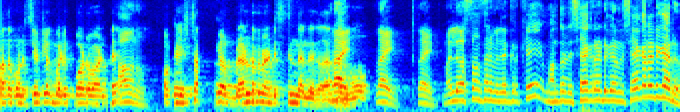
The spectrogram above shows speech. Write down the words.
పదకొండు సీట్లకు పడిపోవడం అంటే అవును. ఒక హిస్టారికల్ బ్లండర్ నడిచిందండి కదా. రైట్ రైట్ మళ్ళీ వస్తాం సార్ మీ దగ్గరికి. మనతో శేఖర్ రెడ్డి గారు శేఖర్ రెడ్డి గారు.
